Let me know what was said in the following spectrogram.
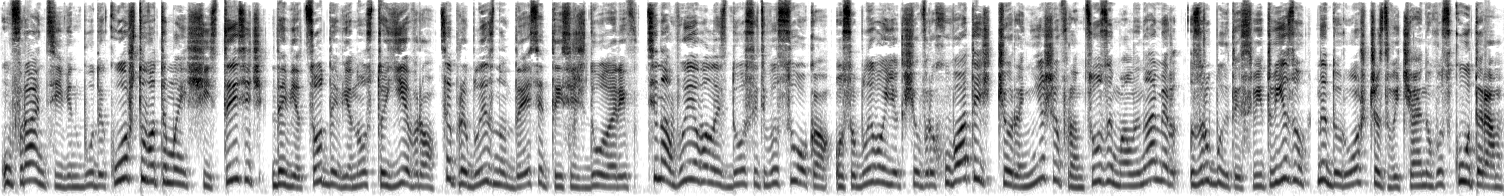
У Франції він буде коштуватиме 6990 євро. Це приблизно 10 тисяч доларів. Ціна виявилась досить висока, особливо якщо врахувати, що раніше французи мали намір зробити світ візу не дорожче звичайного скутера.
